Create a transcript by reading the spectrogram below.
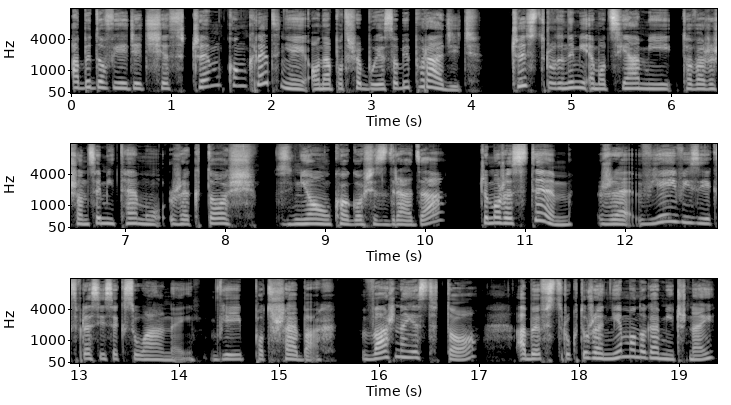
aby dowiedzieć się, z czym konkretniej ona potrzebuje sobie poradzić. Czy z trudnymi emocjami towarzyszącymi temu, że ktoś z nią kogoś zdradza, czy może z tym, że w jej wizji ekspresji seksualnej, w jej potrzebach, ważne jest to, aby w strukturze niemonogamicznej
